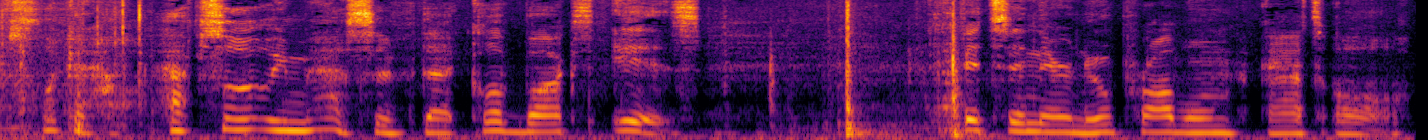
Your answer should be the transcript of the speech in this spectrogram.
Just look at how absolutely massive that glove box is. Fits in there no problem at all.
